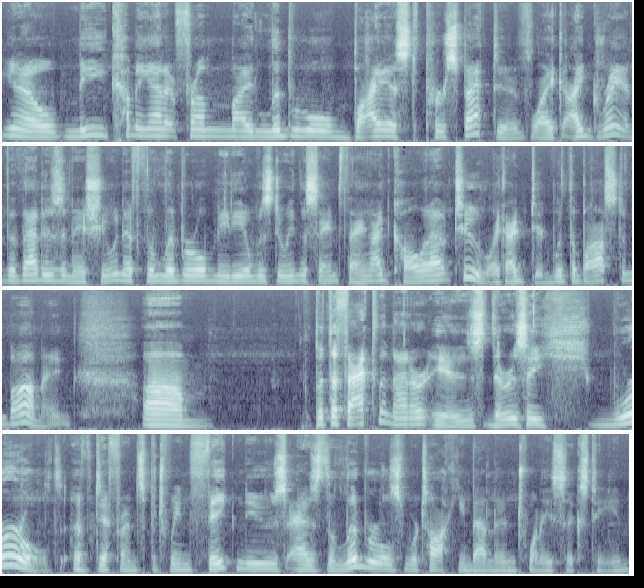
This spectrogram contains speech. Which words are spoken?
you know, me coming at it from my liberal biased perspective. Like, I grant that that is an issue, and if the liberal media was doing the same thing, I'd call it out too, like I did with the Boston bombing. Um, but the fact of the matter is, there is a world of difference between fake news as the liberals were talking about it in 2016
